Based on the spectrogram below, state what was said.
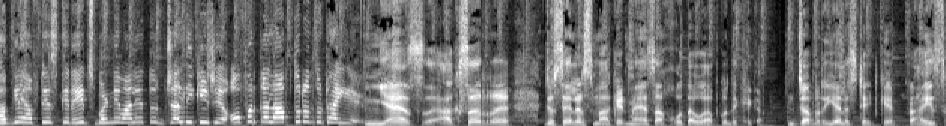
अगले हफ़्ते इसके रेट्स बढ़ने वाले हैं, तो जल्दी कीजिए ऑफ़र का लाभ तुरंत उठाइए। यस अक्सर जो सेलर्स मार्केट में ऐसा होता हुआ आपको दिखेगा जब रियल एस्टेट के प्राइस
